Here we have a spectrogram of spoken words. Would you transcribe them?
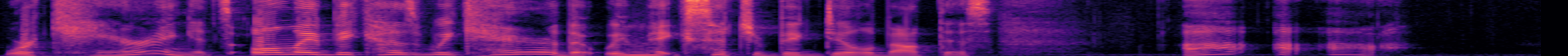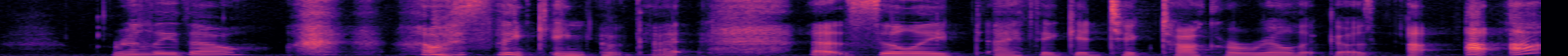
we're caring. It's only because we care that we make such a big deal about this. Ah, ah, ah. Really though? I was thinking of that that silly, I think a TikTok or reel that goes ah ah ah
